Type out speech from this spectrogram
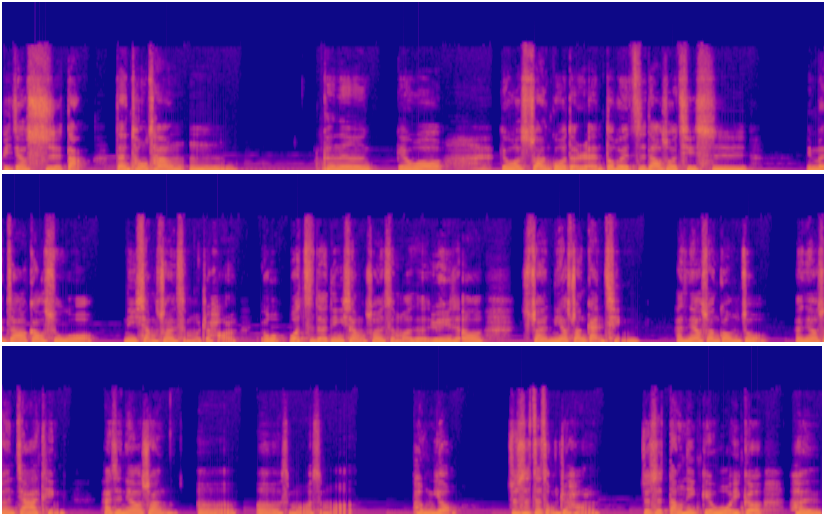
比较适当？但通常，嗯，可能给我给我算过的人都会知道，说其实你们只要告诉我你想算什么就好了。我我指的你想算什么的原因是，哦、算你要算感情，还是你要算工作，还是你要算家庭，还是你要算呃呃什么什么朋友，就是这种就好了。就是当你给我一个很。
